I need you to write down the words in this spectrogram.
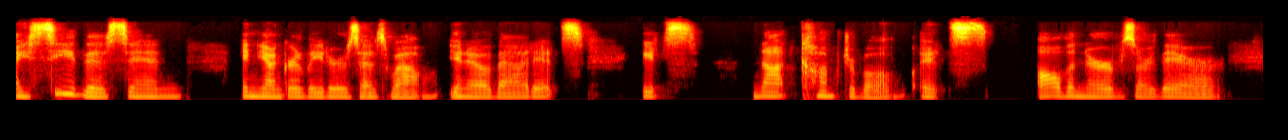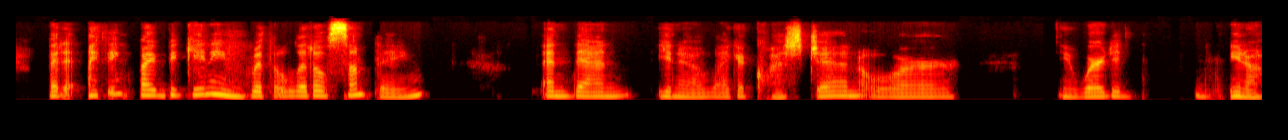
i see this in in younger leaders as well you know that it's it's not comfortable. It's all the nerves are there. But i think by beginning with a little something and then you know like a question or you know where did you know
